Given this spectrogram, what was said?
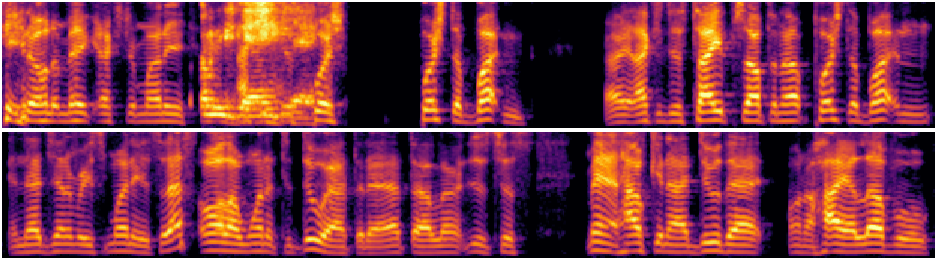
you know, to make extra money. I can just push push the button. Right. I could just type something up, push the button, and that generates money. So that's all I wanted to do after that. After I learned just just man, how can I do that on a higher level?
